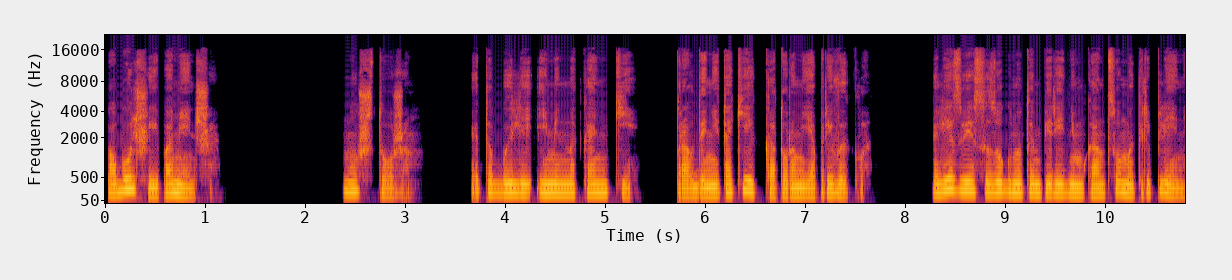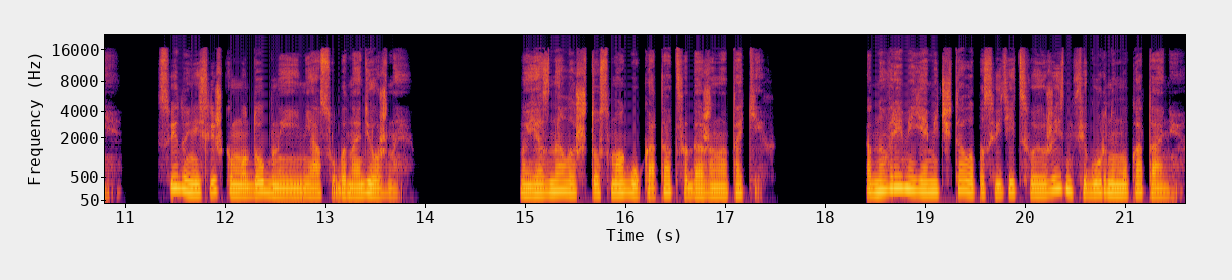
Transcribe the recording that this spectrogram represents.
Побольше и поменьше. Ну что же, это были именно коньки, правда, не такие, к которым я привыкла. Лезвие с изогнутым передним концом и крепление. С виду не слишком удобные и не особо надежные. Но я знала, что смогу кататься даже на таких. Одно время я мечтала посвятить свою жизнь фигурному катанию.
